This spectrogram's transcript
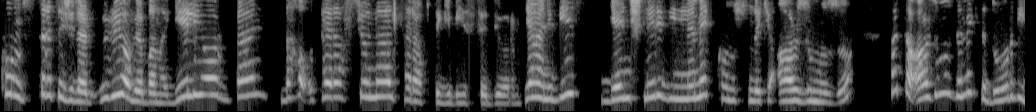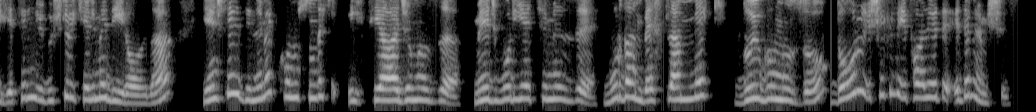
konu stratejiler ürüyor ve bana geliyor. Ben daha operasyonel tarafta gibi hissediyorum. Yani biz gençleri dinlemek konusundaki arzumuzu, hatta arzumuz demek de doğru değil, yeterince güçlü bir kelime değil orada. Gençleri dinlemek konusundaki ihtiyacımızı, mecburiyetimizi, buradan beslenmek duygumuzu doğru şekilde ifade ede- edememişiz.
